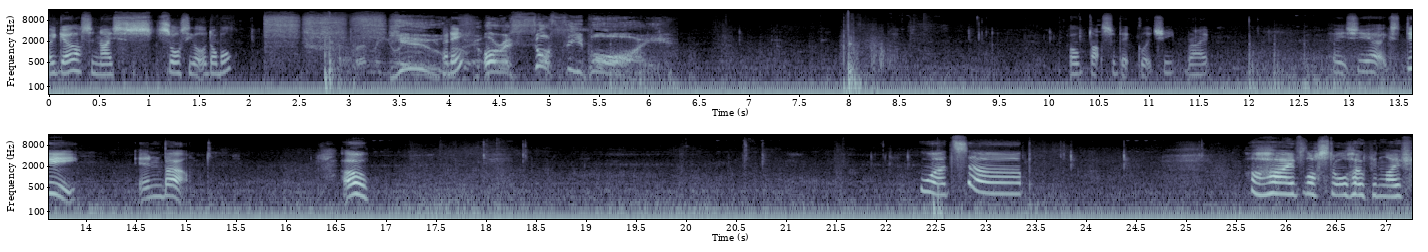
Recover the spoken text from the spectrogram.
we go. That's a nice saucy little double. You Ready? are a saucy boy. Oh, that's a bit glitchy. Right. HCXD. Inbound. Oh. What's up? Oh, I've lost all hope in life.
